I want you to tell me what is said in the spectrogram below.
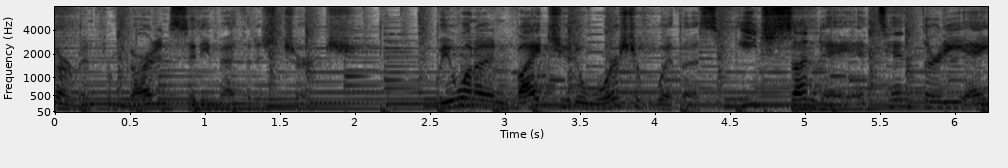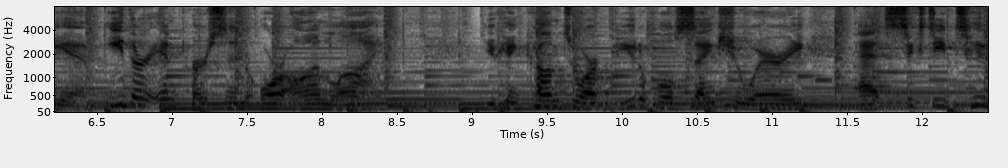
sermon from Garden City Methodist Church. We want to invite you to worship with us each Sunday at 10:30 a.m., either in person or online. You can come to our beautiful sanctuary at 62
